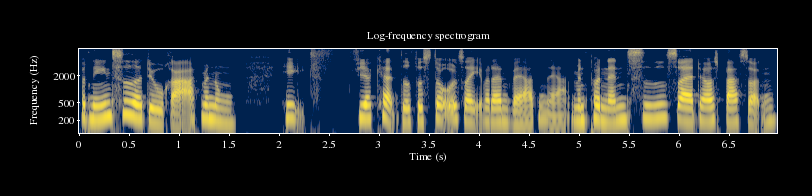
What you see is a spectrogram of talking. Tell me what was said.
På den ene side er det jo rart med nogle helt firkantede forståelser af, hvordan verden er. Men på den anden side, så er det også bare sådan,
